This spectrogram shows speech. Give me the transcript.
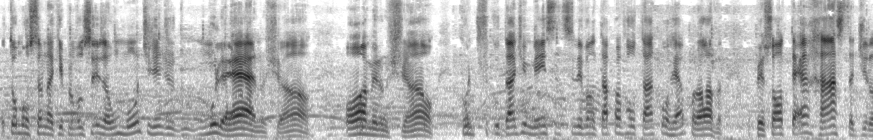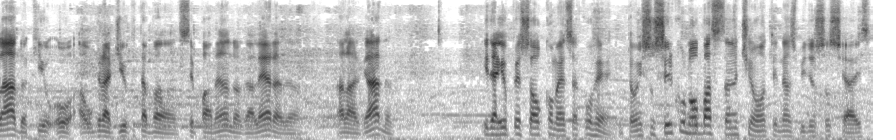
Eu estou mostrando aqui para vocês, ó, um monte de gente, mulher no chão, homem no chão, com dificuldade imensa de se levantar para voltar a correr a prova. O pessoal até arrasta de lado aqui o, o gradil que estava separando a galera da, da largada, e daí o pessoal começa a correr. Então isso circulou bastante ontem nas mídias sociais,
